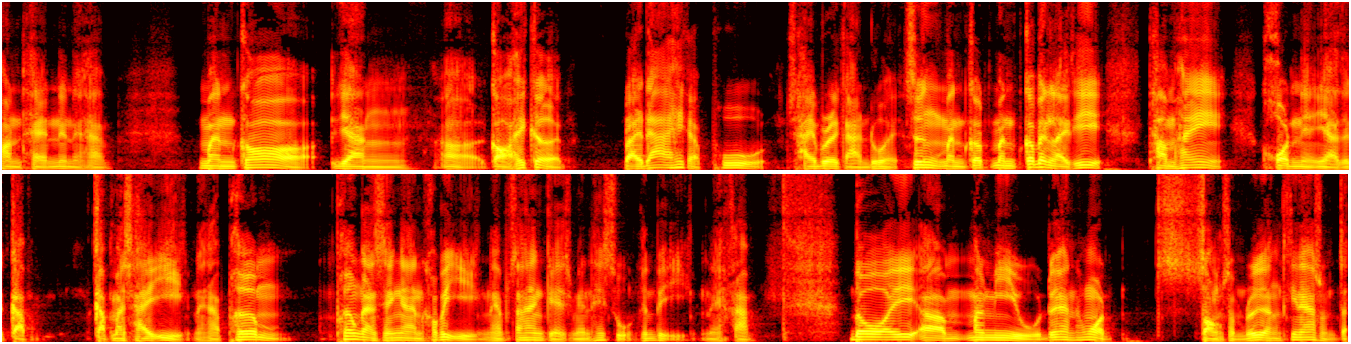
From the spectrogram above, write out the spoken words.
content เนี่ยนะครับ มันก็ยังก่อให้เกิด รายได้ให้กับผู้ใช้บริการด้วย ซึ่งมันก็มันก็เป็นอะไรที่ทำให้คนเนี่ยอยากจะกลับกลับมาใช้อีกนะครับ เพิ่มเพิ่มการใช้งานเข้าไปอีกนะครับสร้าง engagement ให้สูงขึ้นไปอีกนะครับ โดยมันมีอยู่ด้วยกันทั้งหมดสองสามเรื่องที่น่าสนใจ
